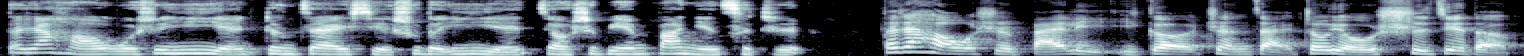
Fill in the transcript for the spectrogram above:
大家好，我是一言，正在写书的一言，教师编八年辞职。大家好，我是百里，一个正在周游世界的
